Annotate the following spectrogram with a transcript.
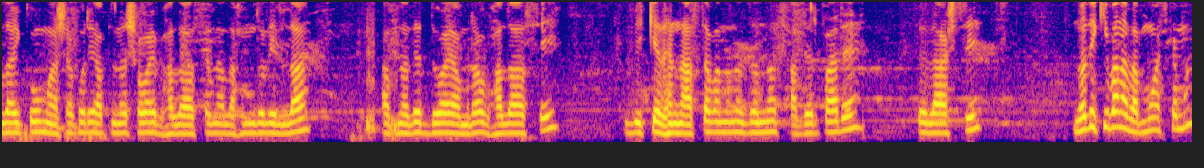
আলাইকুম। আশা করি আপনারা সবাই ভালো আছেন, আলহামদুলিল্লাহ। আপনাদের দোয়ায় আমরাও ভালো আছি। বিকেলে নাস্তা বানানোর জন্য ছাদের পারে চলে আসছি। নদী কি বানাবা? মো আজকে মা?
